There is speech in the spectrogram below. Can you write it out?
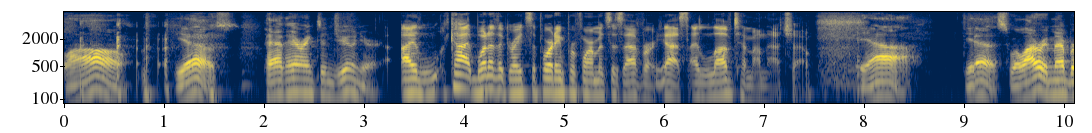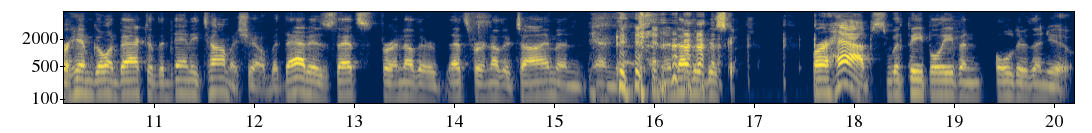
Wow. yes. Pat Harrington Jr. I God, one of the great supporting performances ever. Yes, I loved him on that show. Yeah. Yes. Well, I remember him going back to the Danny Thomas show, but that is that's for another that's for another time and and, uh, and another discussion. Perhaps with people even older than you.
